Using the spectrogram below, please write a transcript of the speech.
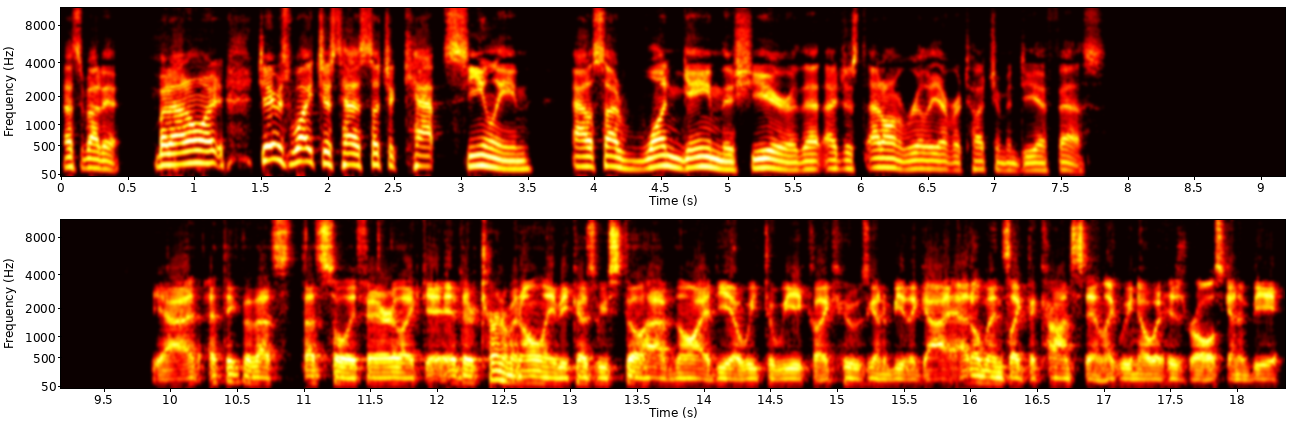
That's about it. But I don't want James White just has such a capped ceiling outside one game this year that I just I don't really ever touch him in DFS. Yeah, I think that that's that's totally fair. Like eh, they're tournament only because we still have no idea week to week like who's going to be the guy. Edelman's like the constant. Like we know what his role is going to be.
